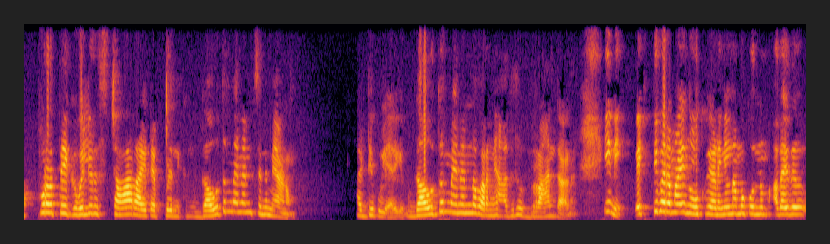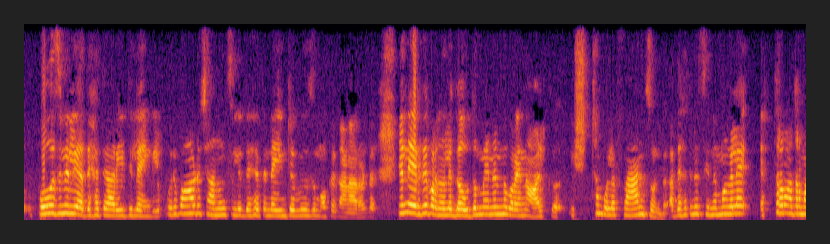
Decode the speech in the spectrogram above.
അപ്പുറത്തേക്ക് വലിയൊരു സ്റ്റാർ ആയിട്ട് എപ്പോഴും നിൽക്കും ഗൗതം മേനൻ സിനിമയാണോ അടിപൊളിയായിരിക്കും. ഗൗതം മേനൻ എന്ന് പറഞ്ഞാൽ അതൊരു ബ്രാൻഡാണ് ഇനി വ്യക്തിപരമായി നോക്കുകയാണെങ്കിൽ നമുക്കൊന്നും അതായത് പേഴ്സണലി അദ്ദേഹത്തെ അറിയത്തില്ല എങ്കിലും ഒരുപാട് ചാനൽസിൽ ഇദ്ദേഹത്തിന്റെ ഇന്റർവ്യൂസും ഒക്കെ കാണാറുണ്ട്. ഞാൻ നേരത്തെ പറഞ്ഞ പോലെ ഗൗതം മേനൻ എന്ന് പറയുന്ന ആൾക്ക് ഇഷ്ടംപോലെ ഫാൻസ് ഉണ്ട്. അദ്ദേഹത്തിന്റെ സിനിമകളെ എത്രമാത്രം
